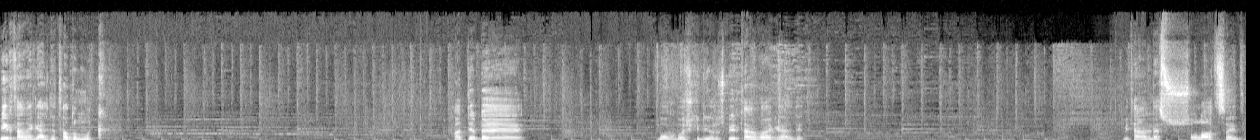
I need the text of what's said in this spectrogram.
Bir tane geldi tadımlık. Hadi be. Bomboş gidiyoruz. Bir tane daha geldi. Bir tane de sola atsaydım.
